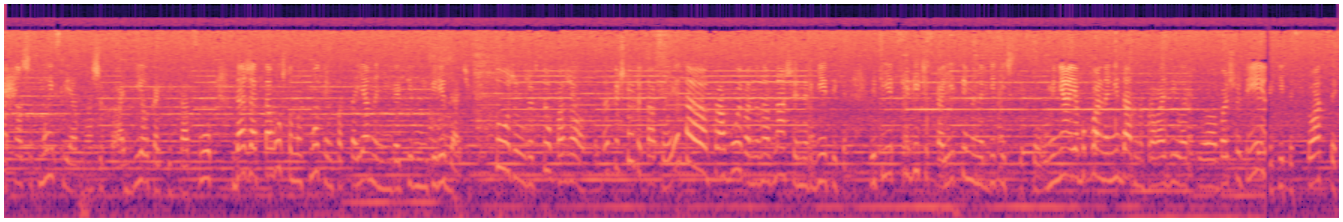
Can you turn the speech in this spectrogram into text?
от наших мыслей, от наших отдел каких-то, от слов, даже от того, что мы смотрим постоянно негативные передачи. Тоже уже все, пожалуйста. Да? То что это такое? Это пробой в нашей энергетике. Ведь есть физическое, есть семь энергетических сил. У меня, я буквально недавно проводила э, большой тренинг, какие-то ситуации,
